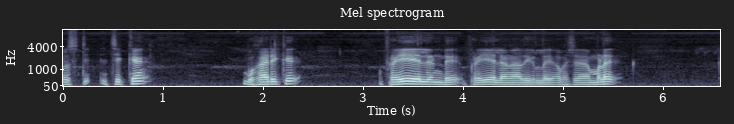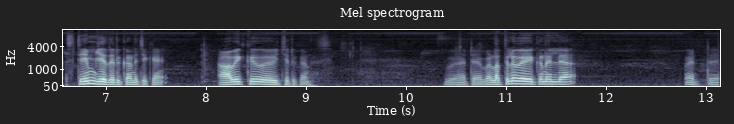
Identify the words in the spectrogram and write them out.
അപ്പോൾ ചിക്കൻ ബുഹാരിക്ക് ഫ്രൈ ചെയ്യലുണ്ട്. ഫ്രൈ ചെയ്യലാണ് അതിലുള്ളത് പക്ഷേ നമ്മൾ സ്റ്റീം ചെയ്തെടുക്കുകയാണ് ചിക്കൻ. ആവിക്ക് വേവിച്ചെടുക്കുകയാണ് മറ്റേ വെള്ളത്തിൽ വേവിക്കണില്ല. മറ്റേ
